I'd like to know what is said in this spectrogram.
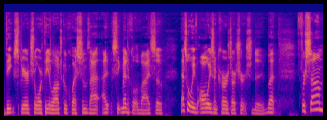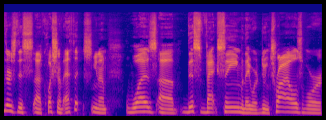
deep spiritual or theological questions. I, I seek medical advice. So that's what we've always encouraged our church to do. But for some, there's this uh, question of ethics. You know, was uh, this vaccine when they were doing trials, were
